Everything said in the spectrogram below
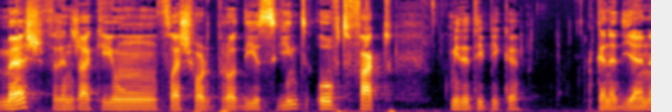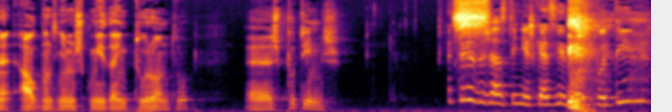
mas, fazendo já aqui um flash forward para o dia seguinte, houve de facto comida típica canadiana, algo que não tínhamos comida em Toronto, as poutines. A Teresa já se tinha esquecido dos putinhos.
